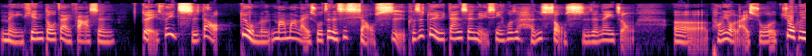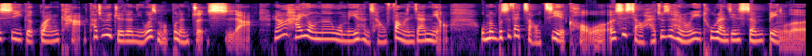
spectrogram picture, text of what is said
每天都在发生，对，所以迟到对我们妈妈来说真的是小事，可是对于单身女性或是很守时的那一种。呃，朋友来说就会是一个关卡，他就会觉得你为什么不能准时啊？然后还有呢，我们也很常放人家鸟，我们不是在找借口哦，而是小孩就是很容易突然间生病了，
